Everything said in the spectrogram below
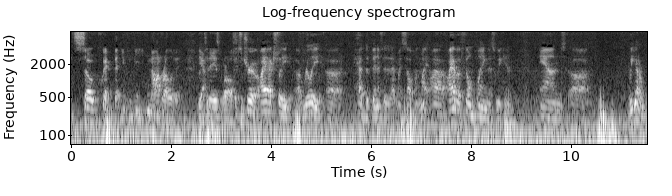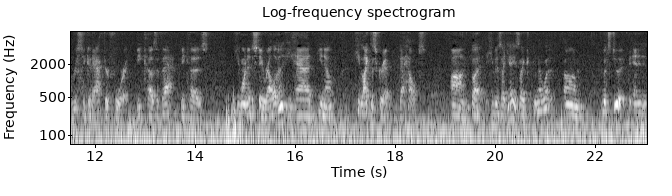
it's so quick that you can be non-relevant Yeah. in today's world. It's true. I actually uh, really uh, had the benefit of that myself. On my, uh, I have a film playing this weekend, and uh, we got a really good actor for it because of that. Because he wanted to stay relevant. He had, you know, he liked the script. That helps. Um, but he was like, yeah, he's like, you know what? Um, let's do it. And it,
